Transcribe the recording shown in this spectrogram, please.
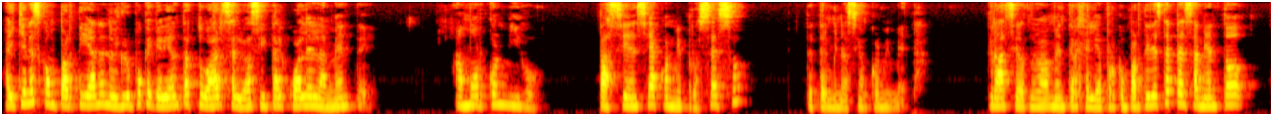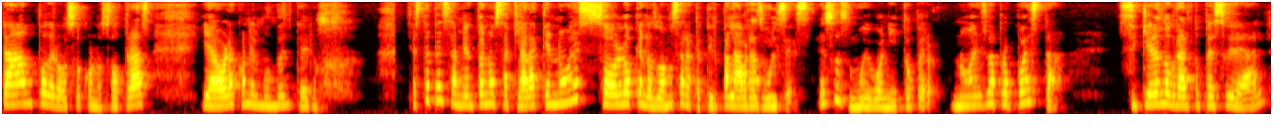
Hay quienes compartían en el grupo que querían tatuárselo así tal cual en la mente. Amor conmigo, paciencia con mi proceso, determinación con mi meta. Gracias nuevamente, Argelia, por compartir este pensamiento tan poderoso con nosotras y ahora con el mundo entero. Este pensamiento nos aclara que no es solo que nos vamos a repetir palabras dulces. Eso es muy bonito, pero no es la propuesta. Si quieres lograr tu peso ideal,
